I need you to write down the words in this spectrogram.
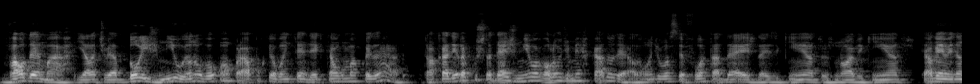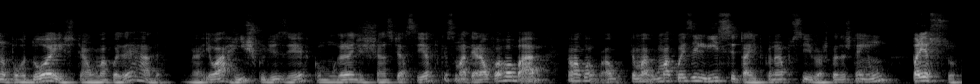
Valdemar e ela tiver 2 mil, eu não vou comprar, porque eu vou entender que tem alguma coisa errada. Então a cadeira custa 10 mil, é o valor de mercado dela. Onde você for, tá 10, 10 e 500, 9 e 500. Tem alguém vendendo por 2, tem alguma coisa errada. Né? Eu arrisco dizer, com grande chance de acerto, que esse material foi roubado. Então, tem alguma coisa ilícita aí, porque não é possível. As coisas têm um preço.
